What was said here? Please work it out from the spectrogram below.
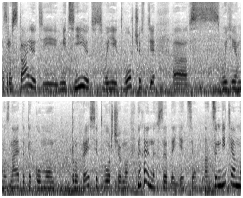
зростають і міцніють в своїй творчості, е, в своєму, знаєте, такому прогресі творчому. Нехай у них все дається. Цим дітям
